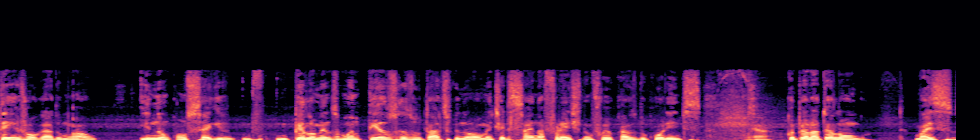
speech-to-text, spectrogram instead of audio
tem jogado mal e não consegue, pelo menos, manter os resultados, porque normalmente ele sai na frente, não foi o caso do Corinthians. É. O campeonato é longo, mas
